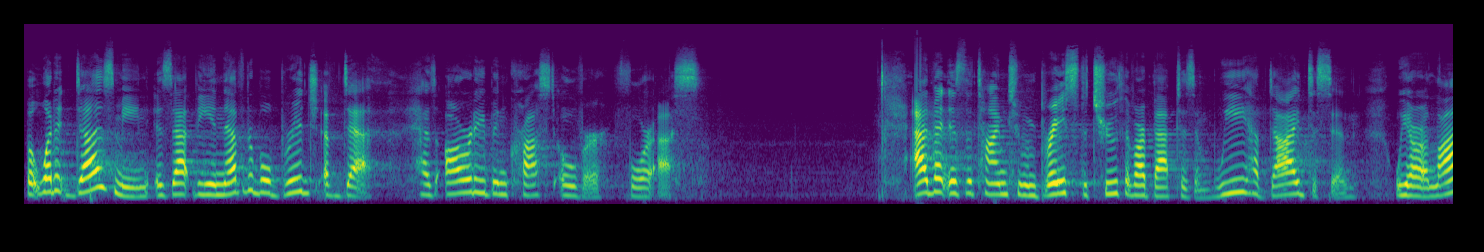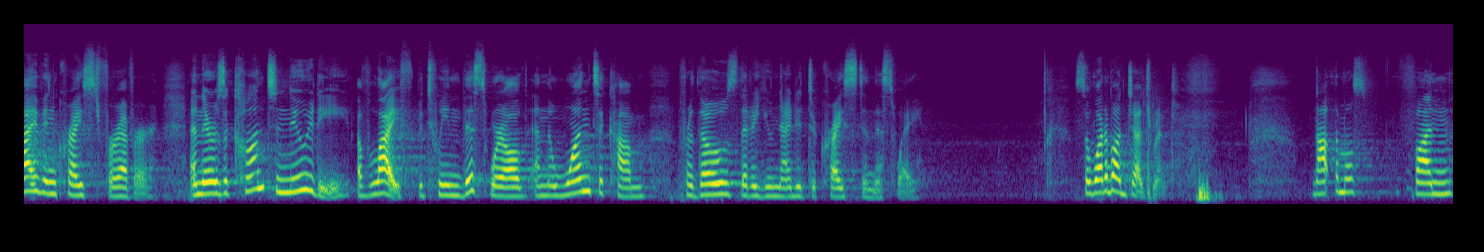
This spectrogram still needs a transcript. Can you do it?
But what it does mean is that the inevitable bridge of death has already been crossed over for us. Advent is the time to embrace the truth of our baptism. We have died to sin. We are alive in Christ forever. And there is a continuity of life between this world and the one to come for those that are united to Christ in this way. So, what about judgment? Not the most fun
